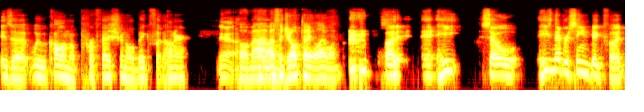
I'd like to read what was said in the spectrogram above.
is a we would call him a professional Bigfoot hunter. Yeah. Oh man, that's a Um, job title I want. but it- he so he's never seen Bigfoot,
